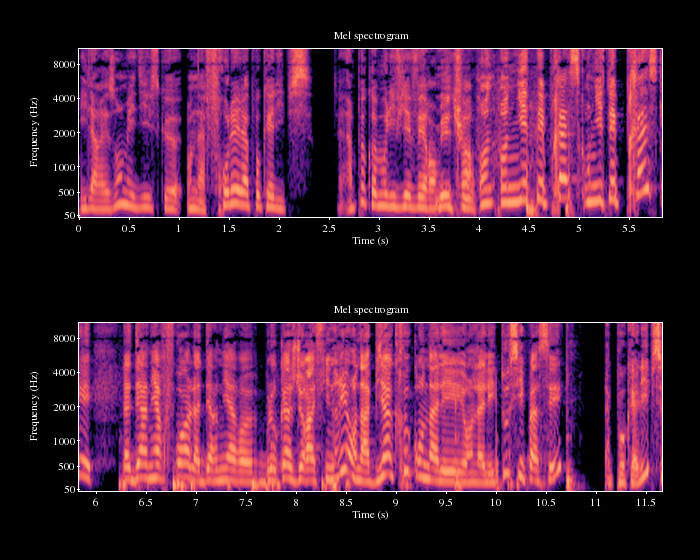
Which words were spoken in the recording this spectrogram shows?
il a raison, Mehdi, parce qu'on a frôlé l'apocalypse. C'est un peu comme Olivier Véran. Mais tu- Enfin, on, on y était presque. On y était presque. Et la dernière fois, la dernière euh, blocage de raffinerie, on a bien cru qu'on allait, on allait tous y passer. L'apocalypse.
